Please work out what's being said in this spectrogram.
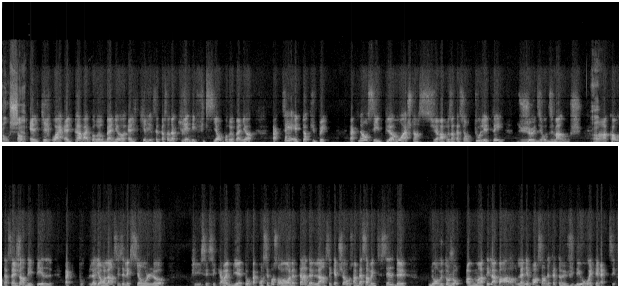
Oh, shit. Donc, elle, crée- ouais, elle travaille pour Urbania. Elle crée- cette personne-là crée des fictions pour Urbania. Fait que, tu sais, elle est occupée. Fait que non, c'est. Puis là, moi, je suis en, représentation tout l'été, du jeudi au dimanche, Ah. en compte à Saint-Jean-des-Piles. Fait que pour- là, ils ont lancé ces élections-là. Puis c'est c'est quand même bientôt. Fait qu'on ne sait pas si on va avoir le temps de lancer quelque chose. En même temps, ça va être difficile de. Nous, on veut toujours augmenter la barre. L'année passée, on a fait un vidéo interactif.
